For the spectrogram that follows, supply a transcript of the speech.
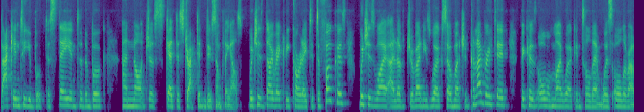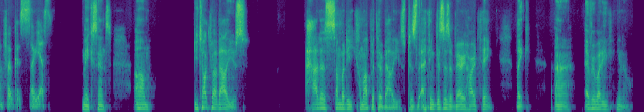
back into your book, to stay into the book and not just get distracted and do something else, which is directly correlated to focus, which is why I love Giovanni's work so much and collaborated because all of my work until then was all around focus. So, yes. Makes sense. Um, you talked about values. How does somebody come up with their values? Because I think this is a very hard thing. Like, uh, everybody, you know,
